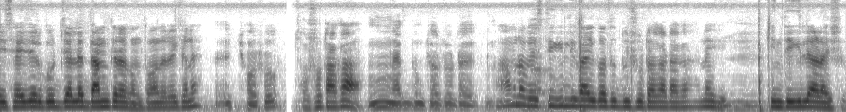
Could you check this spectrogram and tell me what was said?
এই সাইজের গুড় জালের দাম কীরকম? তোমাদের এইখানে? ছশো। ছশো টাকা? হুম একদম ছশো টাকা আমরা বেচতে গেলি ভাই কত দুশো টাকা টাকা নাকি? কিনতে গেলে আড়াইশো।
